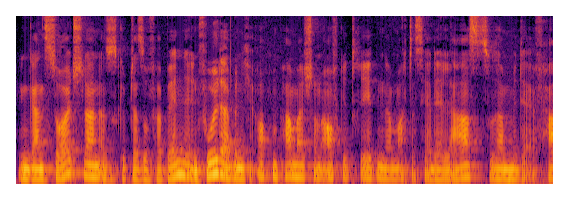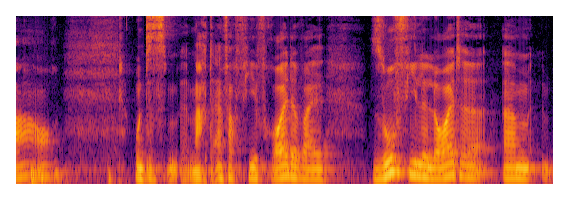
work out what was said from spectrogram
in ganz Deutschland. Also es gibt da so Verbände. In Fulda bin ich auch ein paar Mal schon aufgetreten. Da macht das ja der Lars zusammen mit der FH auch. Und es macht einfach viel Freude, weil so viele Leute ähm,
